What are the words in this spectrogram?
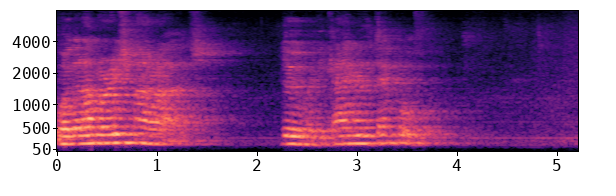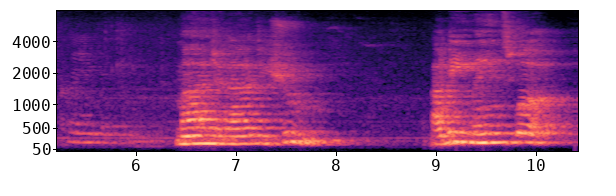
What did Ambarish Maharaj do when he came to the temple? Clean the Marjanadishu. Adi means what?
